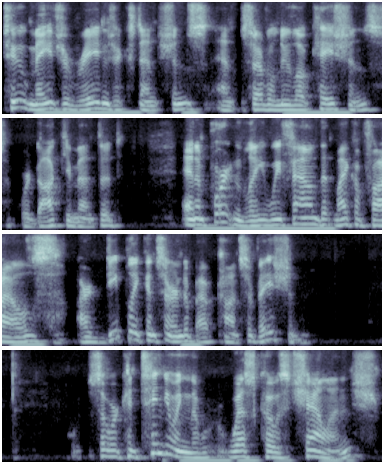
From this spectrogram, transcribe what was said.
Two major range extensions and several new locations were documented. And importantly, we found that mycophiles are deeply concerned about conservation. So we're continuing the West Coast Challenge,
